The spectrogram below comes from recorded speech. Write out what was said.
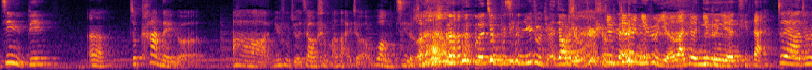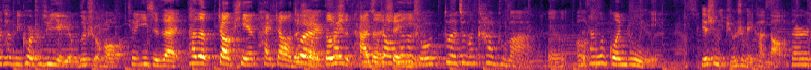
金宇彬，嗯。就看那个啊，女主角叫什么来着？忘记了，完全不记得女主角叫什么，这是什么？就就是女主角吧，就是女主角替代，对啊，就是他们一块儿出去野营的时候，就一直在她的照片拍照的时候都是她拍出照的身影片的时，候，对，就能看出来。嗯，哦。对，她会关注你，也许你平时没看到，但是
